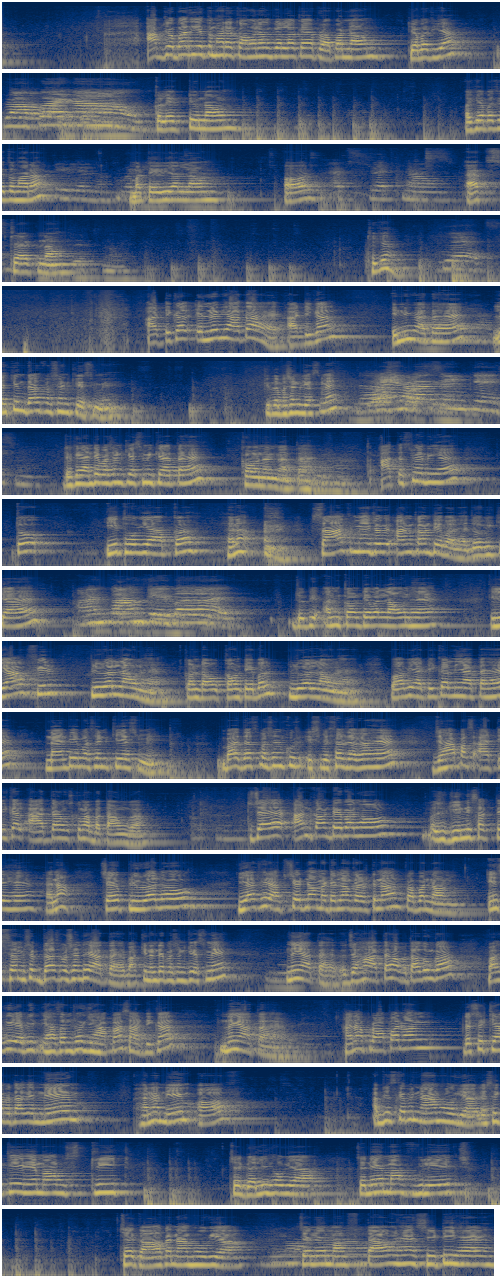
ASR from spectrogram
आप जो बच गया तुम्हारा कॉमन नाउन क्या क्या है? प्रॉपर नाउन क्या बच गया? प्रॉपर नाउन कलेक्टिव नाउन और क्या बचे तुम्हारा? मटेरियल नाउन और एब्स्ट्रैक्ट नाउन एब्स्ट्रैक्ट नाउन ठीक है? यस आर्टिकल इनमें भी आता है। आर्टिकल इनमें भी आता है लेकिन 10 परसेंट केस में। कितने परसेंट केस में? केस में। जो कि 90 परसेंट केस में क्या आता है? कॉमन में आता है। तो आतस में भी है। तो ये तो हो गया आपका है ना? साथ में जो भी अनकाउंटेबल है जो भी क्या है? अनकाउंटेबल जो भी अनकाउंटेबल नाउन है, या फिर प्लूरल नाउन है काउंटेबल प्लूरल नाउन है। वह भी आर्टिकल नहीं आता है 90 परसेंट केस में। बस 10 परसेंट कुछ स्पेशल जगह है, जहाँ पास आर्टिकल आता है, उसको मैं बताऊँगा। तो चाहे अनकाउंटेबल हो गिन नहीं सकते हैं, है ना? चाहे प्लूरल हो, या फिर abstract noun material noun collective noun proper noun इन सब में सिर्फ़ दस परसेंट ही आता है, बाकी नब्बे परसेंट केस में नहीं आता है। तो जहाँ आता है मैं बता दूँगा। बाकी अभी यहाँ समझो कि यहाँ पास आर्टिकल नहीं आता है। है ना? प्रॉपर नाउन जैसे क्या बता दें नेम है ना? नेम ऑफ़ अब जिसका भी नाम हो गया, जैसे कि नेम ऑफ़ स्ट्रीट चाहे गली हो गया, चाहे नेम ऑफ़ विलेज चाहे गाँव का नाम हो गया, चाहे नेम ऑफ़ टाउन है सिटी है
